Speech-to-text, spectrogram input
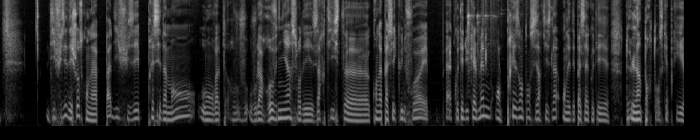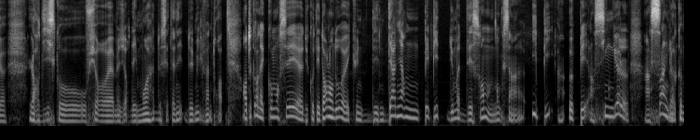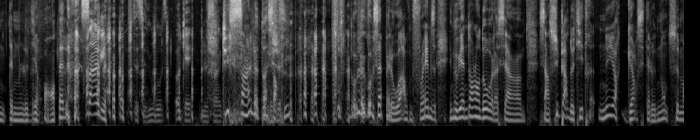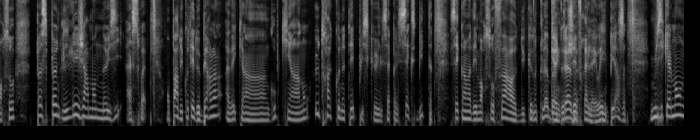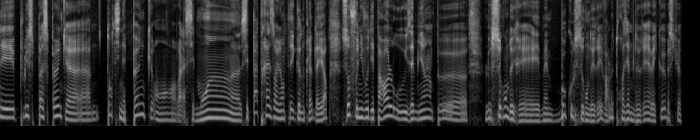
diffuser des choses qu'on n'a pas diffusées précédemment, où on va vouloir revenir sur des artistes euh, qu'on a passé qu'une fois à côté duquel même en présentant ces artistes-là, on était passé à côté de l'importance qu'a pris euh, leur disque au, au fur et à mesure des mois de cette année 2023. En tout cas, on a commencé euh, du côté d'Orlando avec une des dernières pépites du mois de décembre. Donc c'est un EP, un EP, un single, un single, comme t'aimes le dire hors antenne. Un Putain, c'est nouveau ça. Ok, le cingle. Tu cingles, toi, Je- sorti. Donc le groupe s'appelle Warm Frames. Ils nous viennent d'Orlando. Voilà, c'est un, c'est un super de titre. New York Girl, c'était le nom de ce morceau. Post-punk légèrement noisy à souhait. On part du côté de Berlin avec un groupe qui a un nom ultra connoté puisqu'il s'appelle Sex Beat. C'est quand même un des morceaux phares du Gun Club Gun de Club, Jeffrey Lee oui. Pierce. Musicalement, on est plus post-punk, euh, tantinet punk. En, voilà, c'est moins, euh, c'est pas très orienté Gun Club d'ailleurs, sauf au niveau des paroles où ils aiment bien un peu euh, le second degré, et même beaucoup le second degré, voire le troisième degré avec eux, parce que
